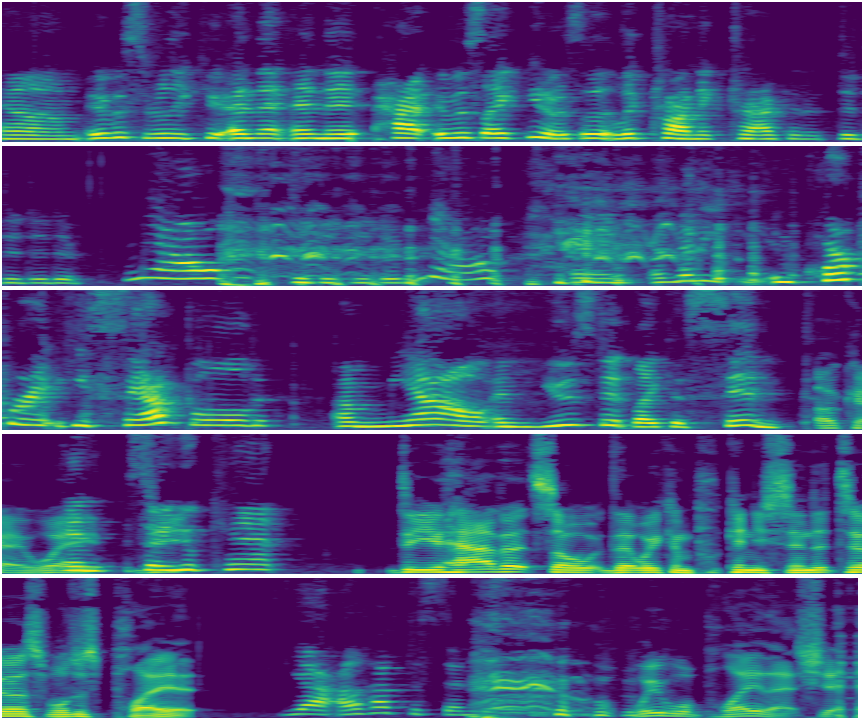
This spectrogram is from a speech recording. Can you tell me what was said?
Um, it was really cute, and then and it had it was like you know it's an electronic track and meow meow and and then he incorporate he sampled a meow and used it like a synth, Okay, wait. and so do you can't. do you have it so that we can? Can you send it to us? We'll just play it. Yeah, I'll have to send it. We will play that shit.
